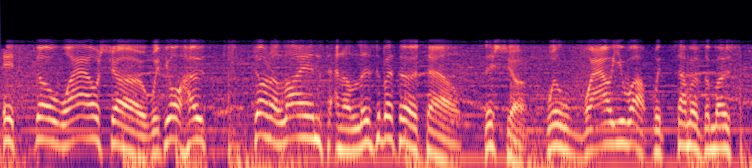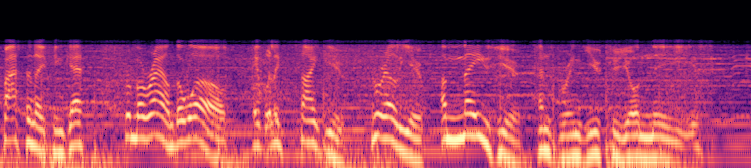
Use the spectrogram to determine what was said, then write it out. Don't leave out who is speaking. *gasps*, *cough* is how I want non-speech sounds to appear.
Speaker 1: It's The Wow Show with your hosts, Donna Lyons and Elizabeth Ertel. This show will wow you up with some of the most fascinating guests from around the world. It will excite you, thrill you, amaze you, and bring you to your knees.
